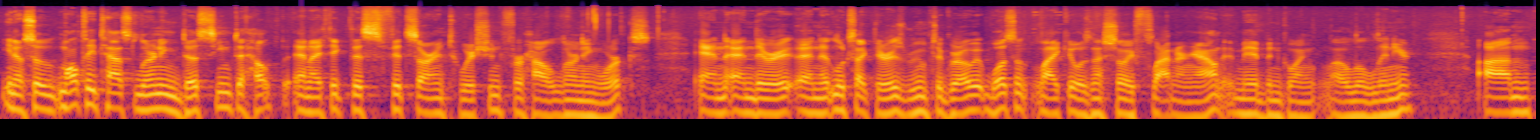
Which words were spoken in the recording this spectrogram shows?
you know, so multitask learning does seem to help, and I think this fits our intuition for how learning works. And, and, there, and it looks like there is room to grow. It wasn't like it was necessarily flattening out. It may have been going a little linear. Um,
